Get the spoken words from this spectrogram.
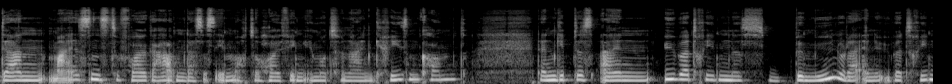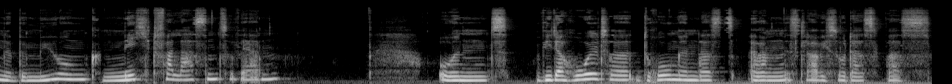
dann meistens zur Folge haben, dass es eben auch zu häufigen emotionalen Krisen kommt. Dann gibt es ein übertriebenes Bemühen oder eine übertriebene Bemühung, nicht verlassen zu werden. Und wiederholte Drohungen, das ähm, ist, glaube ich, so das, was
